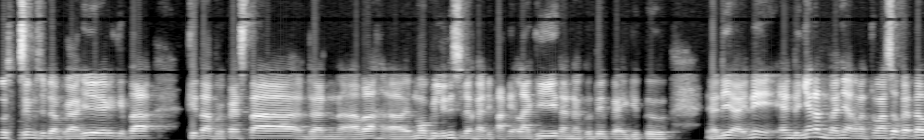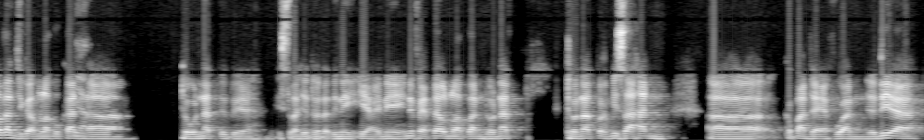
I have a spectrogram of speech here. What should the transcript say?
musim sudah berakhir kita kita berpesta dan apa uh, mobil ini sudah nggak dipakai lagi dan kutip kayak gitu. Jadi ya ini endingnya kan banyak termasuk Vettel kan juga melakukan ya. uh, donat itu ya istilahnya donat ini ya ini ini Vettel melakukan donat donat perpisahan uh, kepada F1. Jadi ya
